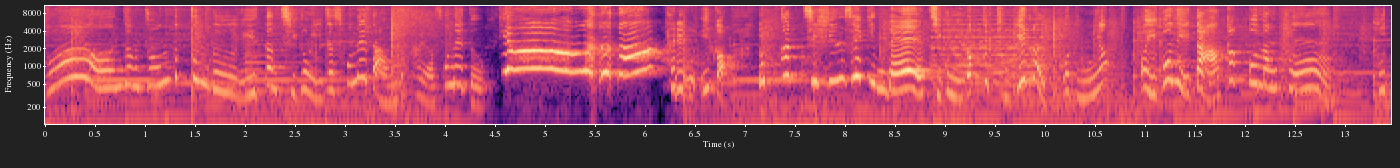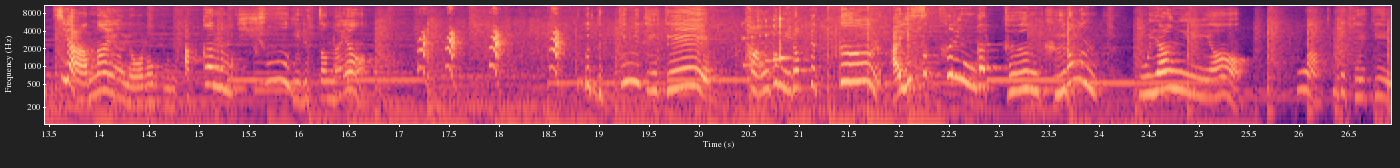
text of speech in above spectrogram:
와, 완전 쫀득쫀득. 일단 지금 이제 손에도 안 붙어요, 손에도. 야! 그리고 이거 똑같이 흰색인데 지금 이렇게 두 개가 있거든요? 어, 이거는 일단 아까 거만큼 붙지 않아요, 여러분. 아까는 막 슉 이랬잖아요. 그 느낌이 되게 방금 이렇게 뜬 아이스크림 같은 그런 모양이에요. 우와, 근데 되게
